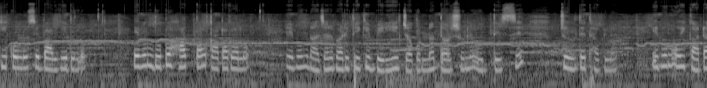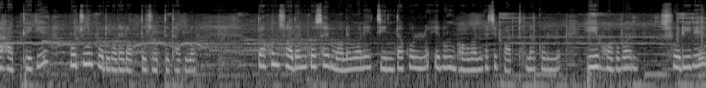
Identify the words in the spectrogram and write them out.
কী করল সে বাড়িয়ে দিল। এবং দুটো হাত তার কাটা গেল। এবং রাজার বাড়ি থেকে বেরিয়ে জগন্নাথ দর্শনের উদ্দেশ্যে চলতে থাকল। এবং ওই কাটা হাত থেকে প্রচুর পরিমাণে রক্ত ঝরতে থাকল। তখন সদন কোসাই মনে মনে চিন্তা করল এবং ভগবানের কাছে প্রার্থনা করল, হে ভগবান শরীরের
